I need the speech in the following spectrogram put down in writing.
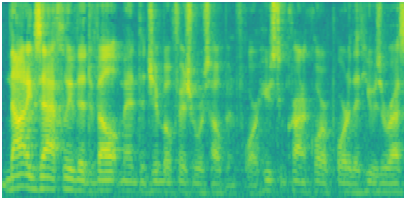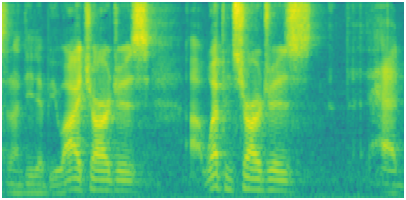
Not exactly the development that Jimbo Fisher was hoping for. Houston Chronicle reported that he was arrested on DWI charges, uh, weapons charges, had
